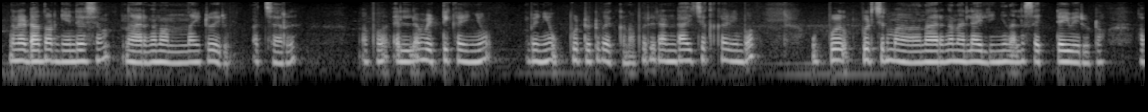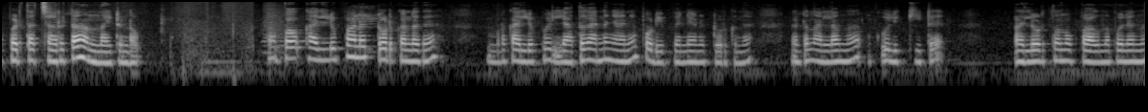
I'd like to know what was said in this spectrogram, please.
അങ്ങനെ ഇടാൻ തുടങ്ങിയതിന്റെ ശേഷം നാരങ്ങ നന്നായിട്ട് വരും അച്ചാർ അപ്പോൾ എല്ലാം വെട്ടിക്കഴിഞ്ഞു. പിന്നെ ഉപ്പിട്ടിട്ട് വെക്കണം. അപ്പോൾ ഒരു രണ്ടാഴ്ചയൊക്കെ കഴിയുമ്പോൾ ഉപ്പ് പിടിച്ചിട്ട് നാരങ്ങ നല്ല അലിഞ്ഞ് നല്ല സെറ്റായി വരും കേട്ടോ അപ്പോൾ എടുത്ത് അച്ചാറിട്ടാൽ നന്നായിട്ടുണ്ടാവും. അപ്പോൾ കല്ലുപ്പാണ് ഇട്ട് കൊടുക്കേണ്ടത്. നമ്മുടെ കല്ലുപ്പ് ഇല്ലാത്ത കാരണം ഞാൻ പൊടിയുപ്പ് തന്നെയാണ് ഇട്ട് കൊടുക്കുന്നത്. എന്നിട്ട് നല്ല ഒന്ന് കുലുക്കിയിട്ട് എല്ലായിടത്തും ഉപ്പാകുന്ന പോലെ ഒന്ന്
